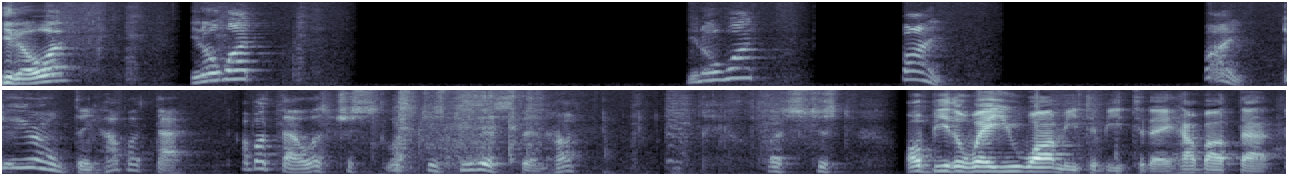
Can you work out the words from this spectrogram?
you know what? You know what? You know what? Fine. Fine. Do your own thing. How about that? How about that? Let's just let's just do this then, huh? Let's just I'll be the way you want me to be today. How about that?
